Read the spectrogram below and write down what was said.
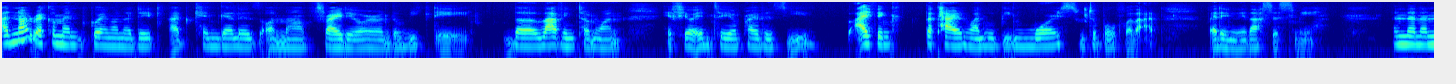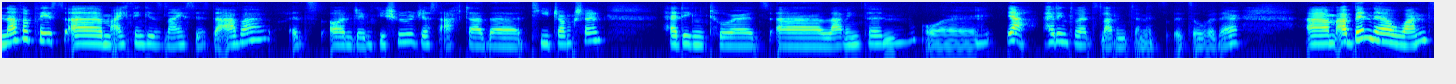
I'd not recommend going on a date at Kengeles on a Friday or on the weekday. The Lavington one, if you're into your privacy. I think the Karen one would be more suitable for that. But anyway, that's just me. And then another place um I think is nice is the Abba. It's on James Gichuru just after the T junction, heading towards uh Lavington or yeah, heading towards Lavington. It's it's over there. Um I've been there once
